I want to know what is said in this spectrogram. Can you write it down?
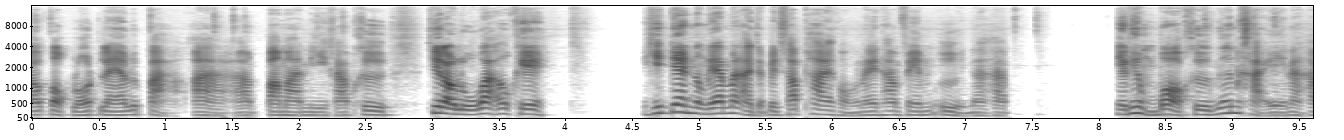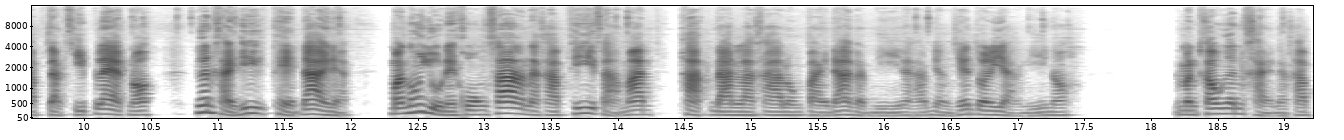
เราตกรถแล้วหรือเปล่าอ่าประมาณนี้ครับ คือที่เรารู้ว่าโอเคฮิดเด้นตรงนี้มันอาจจะเป็นซับพลายของในไทม์เฟรมอื่นนะครับ อย่างที่ผมบอกคือเงื่อนไขนะครับ จากคลิปแรกเนาะเงื่อนไขที่เทรดได้เนี่ย มันต้องอยู่ในโครงสร้างนะครับ ที่สามารถผลักดันราคาลงไปได้แบบนี้นะครับ อย่างเช่นตัวอย่างนี้เนาะมันเข้าเงื่อนไขนะครับ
